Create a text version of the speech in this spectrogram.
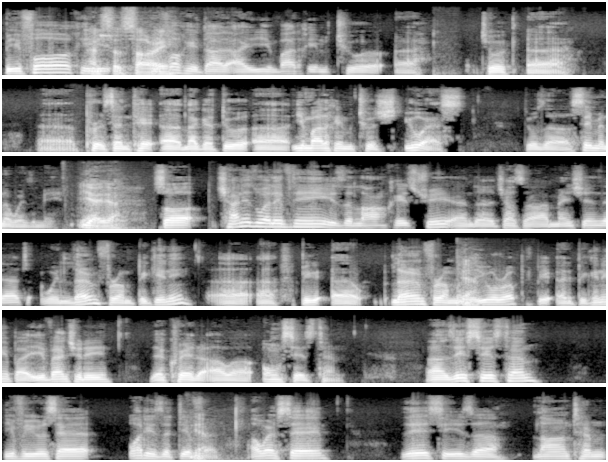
before he so sorry. before he died, I invited him to uh, to uh, uh, present uh, like do uh, invite him to U.S. do the seminar with me. Yeah. Yeah. So Chinese weightlifting is a long history, and uh, just uh, I mentioned that we learn from beginning, uh, uh, be, uh, learn from uh, Yeah. Europe be, at the beginning, but eventually they create our own system. Uh, this system, if you say what is the difference, I will say this is a long-term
